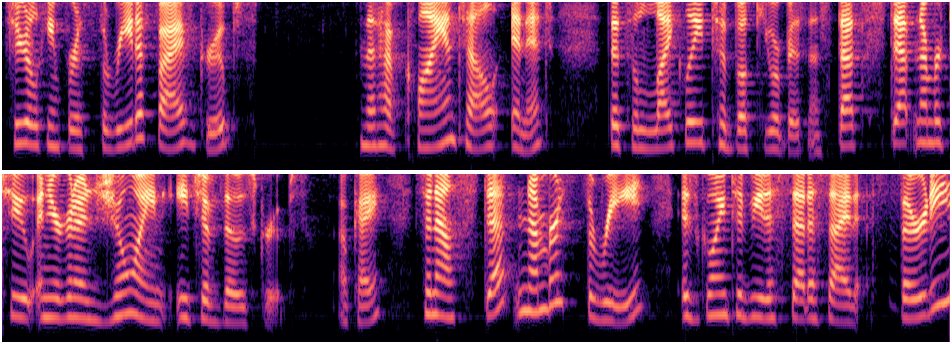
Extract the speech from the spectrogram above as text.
So you're looking for 3 to 5 groups that have clientele in it that's likely to book your business. That's step number 2 and you're going to join each of those groups. Okay. So now step number three is going to be to set aside 30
